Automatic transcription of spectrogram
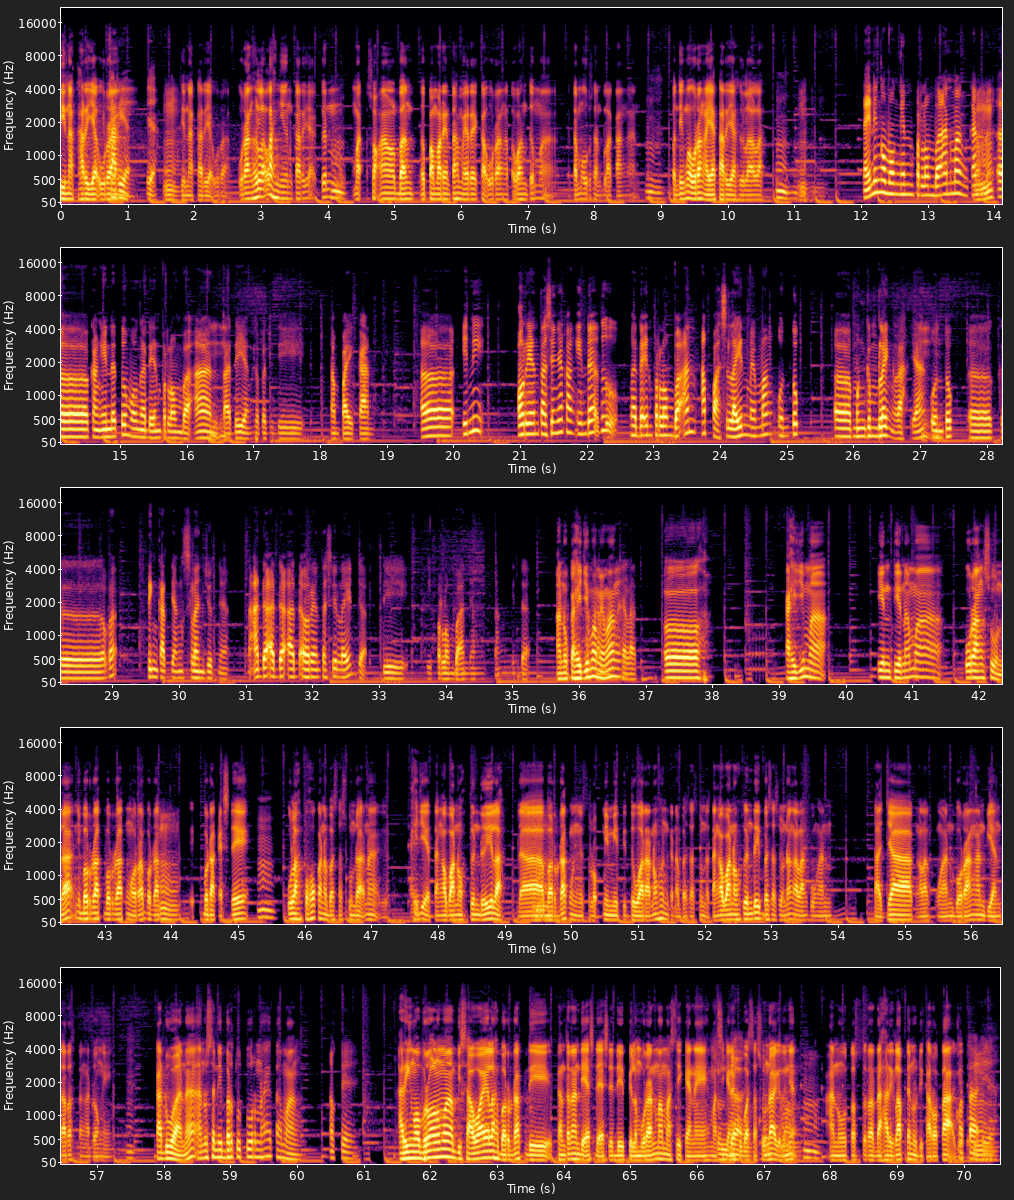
tina karya urang. Karya, ya. Hmm. Tina karya urang. Urang heula lah nyieun karya kan Hmm. soal ban, eh, pamarentah mereka urang atau henteu mah eta mah urusan belakangan. Hmm. Penting mah urang aya karya heula lah. Hmm. Hmm. Nah ini ngomongin perlombaan mang kan Hmm. eh, Kang Indah tuh mau ngadain perlombaan Hmm. tadi yang seperti disampaikan. Eh ini orientasinya Kang Indah tuh ngadain perlombaan apa selain memang untuk eh, menggembleng lah ya Hmm. untuk eh, ke apa tingkat yang selanjutnya. Nah ada ada ada orientasi lain gak di di perlombaan yang Kang Indah? Anu kahiji mah memang helat? eh kahiji mah intina mah orang Sunda nya barudak barudak ngora barudak Hmm. barudak SD Hmm. ulah poho karena bahasa Sunda na gitu. Aja eta ngawanohkeun deui lah. Da Hmm. barudak mimiti teu waranoheun kana bahasa Sunda. Tangga wanohkeun deui bahasa Sunda ngalangkungan sajak, ngalangkungan borangan biantara setengah dongeng. Hmm. Kaduana anu seni bertuturna eta mang. Oke. Ari ngobrol mah bisa wae lah barudak di kantenan di SD SD di Pilemburan mah masih keneh masih Sunda keneh ku bahasa. Sunda gitu nya. Hmm. Anu tos rada harilap nu di Karota gitu. Kota Hmm. iya.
